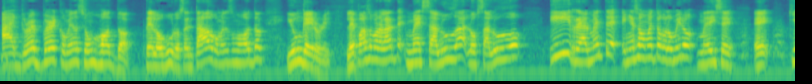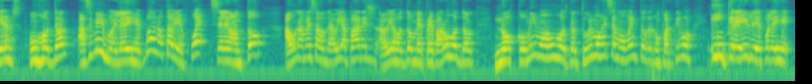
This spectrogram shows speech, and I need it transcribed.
a Greg Bird comiéndose un hot dog. Te lo juro, sentado comiéndose un hot dog y un Gatorade. Le paso por adelante, me saluda, lo saludo y realmente en ese momento que lo miro me dice, eh, ¿quieres un hot dog? Así mismo. Y le dije, bueno, está bien. Fue, se levantó a una mesa donde había panes, había hot dog, me preparó un hot dog, nos comimos un hot dog, tuvimos ese momento que compartimos increíble y después le dije,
